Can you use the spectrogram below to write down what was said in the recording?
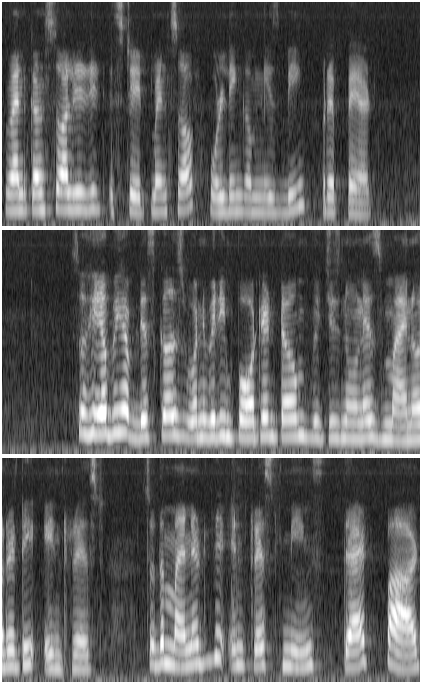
when consolidated statements of holding companies being prepared. So, here we have discussed one very important term which is known as minority interest. So, the minority interest means that part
